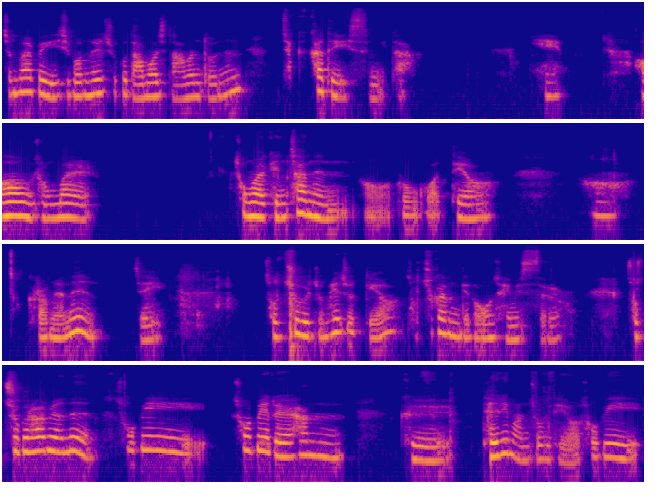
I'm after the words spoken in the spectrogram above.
2,820원을 해주고 나머지 남은 돈은 체크카드에 있습니다. 예. 아우, 정말, 정말 괜찮은, 어, 그런 것 같아요. 어, 그러면은, 이제, 저축을 좀 해줄게요. 저축하는 게 너무 재밌어요. 저축을 하면은, 소비, 소비를 한, 그, 대리 만족이 돼요. 소비,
